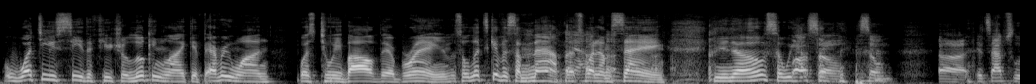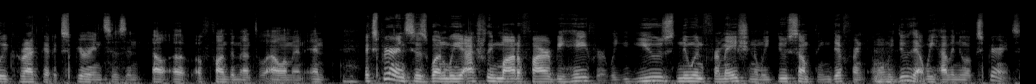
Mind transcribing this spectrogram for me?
what do you see the future looking like if everyone was to evolve their brain? So let's give us a map. That's Yeah. what I'm saying. You know, so we Well, have so, so uh, it's absolutely correct that experience is an, a, a fundamental element. And experience is when we actually modify our behavior. We use new information and we do something different. And when we do that, we have a new experience.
